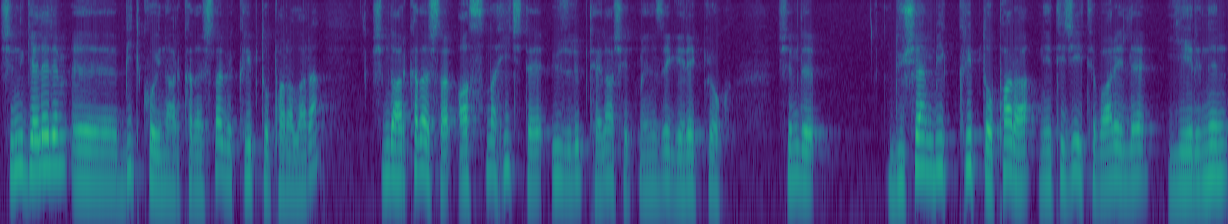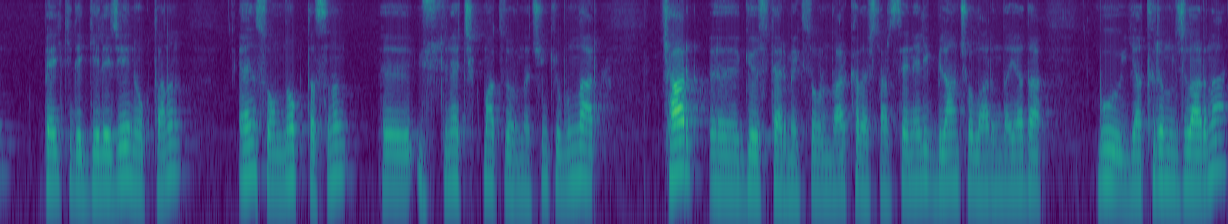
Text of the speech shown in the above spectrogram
Şimdi gelelim e, Bitcoin arkadaşlar ve kripto paralara. Şimdi arkadaşlar aslında hiç de üzülüp telaş etmenize gerek yok. Şimdi düşen bir kripto para netice itibariyle yerinin belki de geleceği noktanın en son noktasının e, üstüne çıkmak zorunda. Çünkü bunlar kar e, göstermek zorunda arkadaşlar. Senelik bilançolarında ya da bu yatırımcılarına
